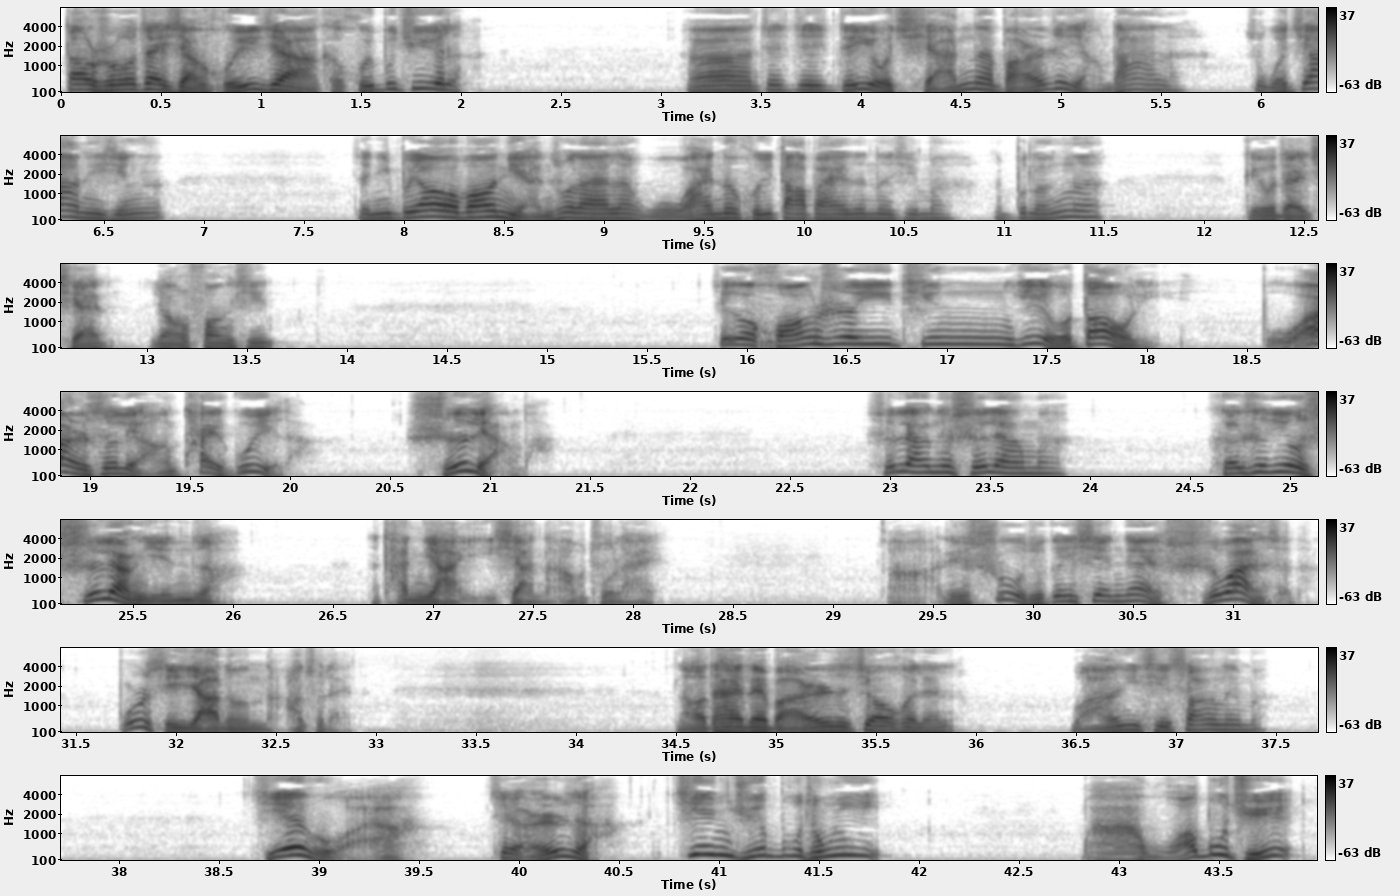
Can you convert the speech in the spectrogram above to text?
到时候再想回去啊，可回不去了。啊，这这得有钱呢，把儿子养大了，说我嫁你行啊，这你不要我把我撵出来了，我我还能回大伯子呢，行吗？那不能啊，给我点钱，让我放心。这个黄氏一听也有道理，不二十两太贵了，十两吧，十两就十两吧。可是就十两银子，那他家一下拿不出来，啊，这数就跟现在十万似的，不是谁家都能拿出来的。老太太把儿子叫回来了，晚上一起商量吧。结果啊，这儿子啊坚决不同意。啊，我不娶，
